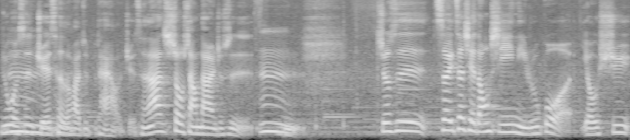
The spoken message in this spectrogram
如果是决策的话，就不太好决策。那受伤当然就是嗯，就是，所以这些东西，你如果有需，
